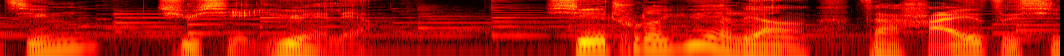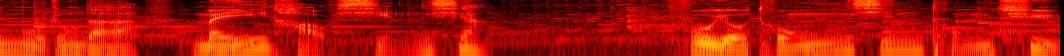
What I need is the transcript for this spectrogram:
睛去写月亮。写出了月亮在孩子心目中的美好形象，富有童心童趣。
